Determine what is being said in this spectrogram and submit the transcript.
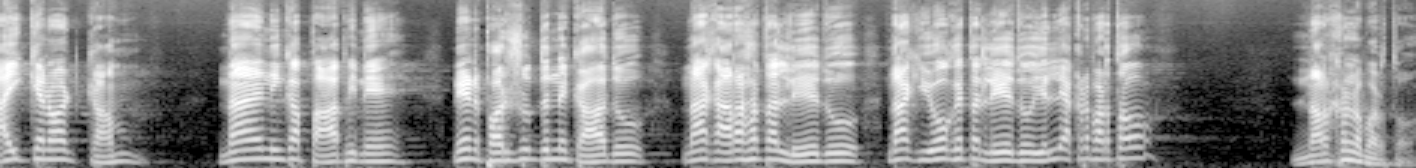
I cannot come నేను ఇంకా పాపినే నేను పరిశుద్ధుని కాదు నాకు అర్హత లేదు నాకు యోగ్యత లేదు వెళ్ళి ఎక్కడ పడతావు? నరకంలో పడతావు.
